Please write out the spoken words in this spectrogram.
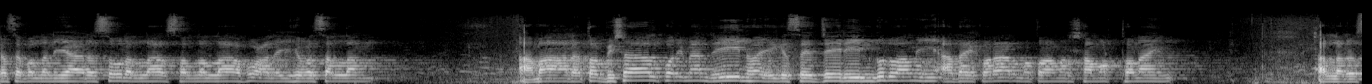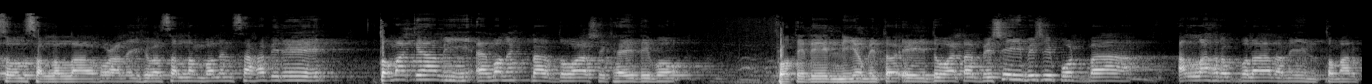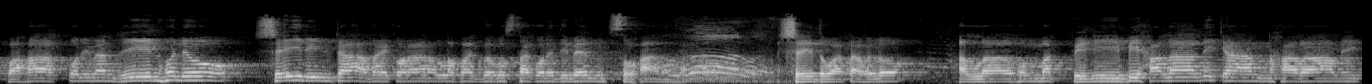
কাছে বললেন, ইয়া রসুল আমার এত বিশাল পরিমাণ ঋণ হয়ে গেছে, যে ঋণগুলো আমি আদায় করার মতো আমার সামর্থ্য নাই। আল্লাহ রসুল সাল্লাহ আলহিবাসাল্লাম বলেন, সাহাবিরে, তোমাকে আমি এমন একটা দোয়া শিখাই দিব। প্রতিদিন নিয়মিত এই দোয়াটা বেশি বেশি পড়বা। আল্লাহ তোমার পাহাড় পরিমাণ ঋণ হলেও সেই ঋণটা আদায় করার আল্লাহ পাক ব্যবস্থা করে দিবেন। সোহান আল্লাহ সেই দোয়াটা হলো আল্লাহ বিহালালিকান হারামিক।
